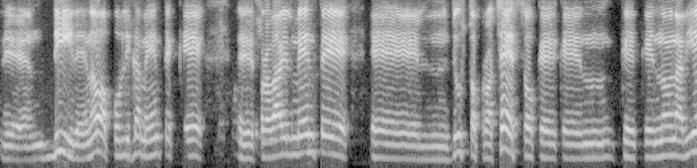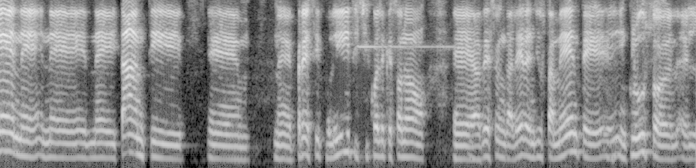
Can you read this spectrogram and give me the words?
eh, dire no, pubblicamente che eh, probabilmente eh, il giusto processo che, che, che, che non avviene nei, nei tanti eh, presi politici, quelli che sono eh, adesso in galera ingiustamente, incluso il, il,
